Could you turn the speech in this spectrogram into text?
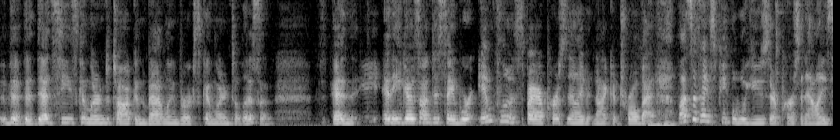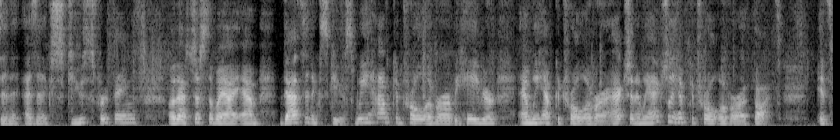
that the Dead Seas can learn to talk and the babbling brooks can learn to listen. And and he goes on to say we're influenced by our personality but not controlled by it. Mm-hmm. lots of times people will use their personalities in, as an excuse for things. Oh that's just the way i am. That's an excuse. We have control over our behavior and we have control over our action and we actually have control over our thoughts. It's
